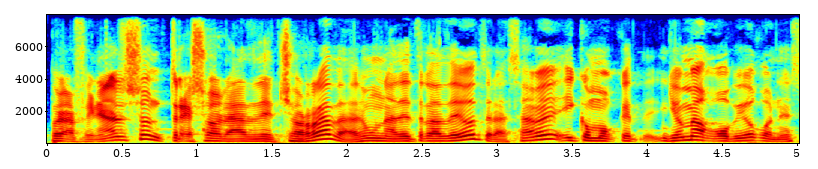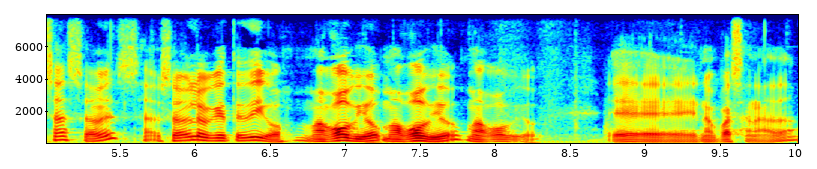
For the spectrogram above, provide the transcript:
pero al final son tres horas de chorradas, una detrás de otra, ¿sabes? Y como que yo me agobio con esas, ¿sabes? ¿Sabes lo que te digo? Me agobio, me agobio, me agobio. Eh, no pasa nada.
